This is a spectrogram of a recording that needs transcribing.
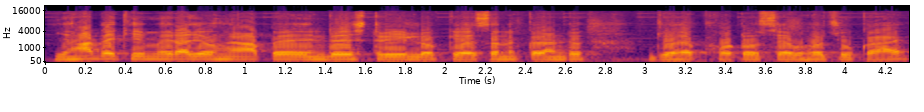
यहाँ देखिए मेरा जो है यहाँ पे इंडस्ट्री लोकेशन करंट जो है फ़ोटो सेव हो चुका है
